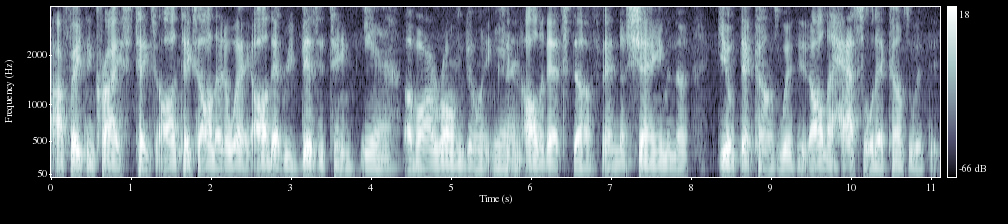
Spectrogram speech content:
our faith in Christ takes all takes all that away, all that revisiting yeah. of our wrongdoings Yeah. and all of that stuff, and the shame and the guilt that comes with it, all the hassle that comes with it.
